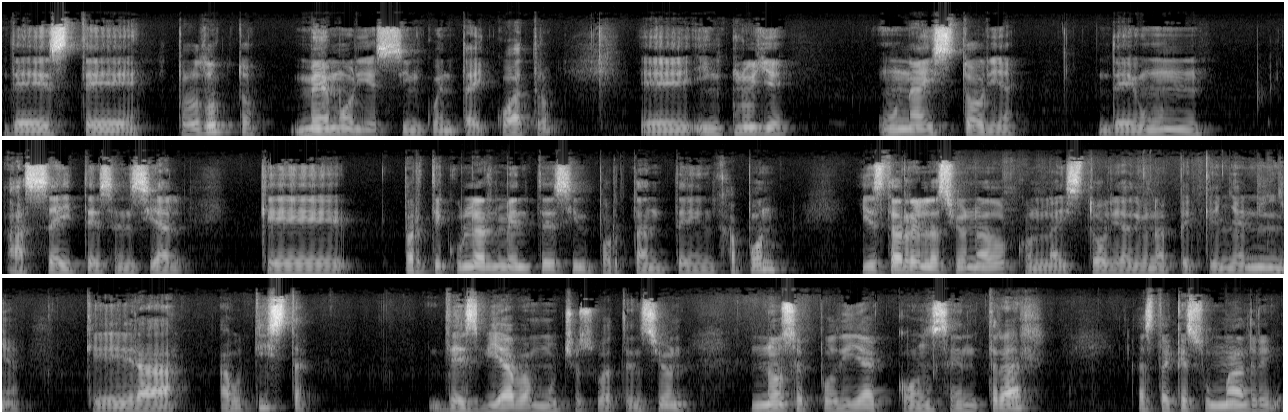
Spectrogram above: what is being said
de este producto. Memories 54 eh, incluye una historia de un aceite esencial que particularmente es importante en Japón y está relacionado con la historia de una pequeña niña que era autista. Desviaba mucho su atención, no se podía concentrar hasta que su madre,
